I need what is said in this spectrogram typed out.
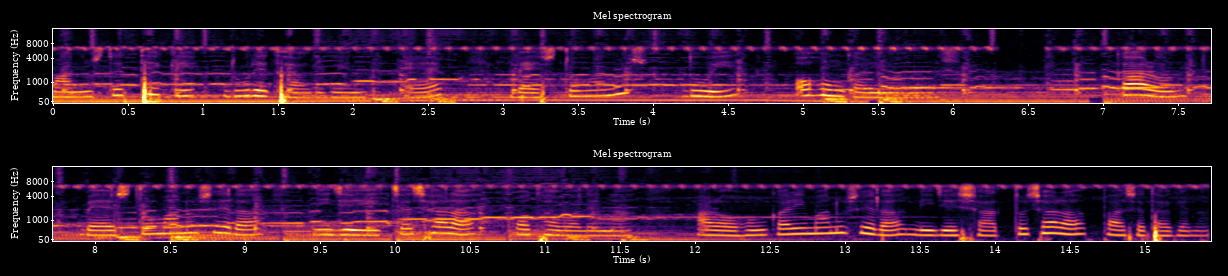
মানুষদের থেকে দূরে থাকবেন। এক, ব্যস্ত মানুষ। দুই, অহংকারী মানুষ। কারণ, ব্যস্ত মানুষেরা নিজের ইচ্ছা ছাড়া কথা বলে না, আর অহংকারী মানুষেরা নিজের স্বার্থ ছাড়া পাশে থাকে না।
